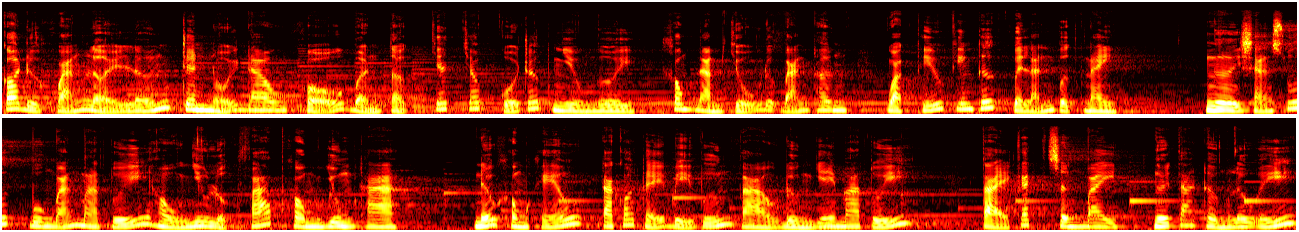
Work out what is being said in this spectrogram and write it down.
có được khoản lợi lớn trên nỗi đau khổ bệnh tật chết chóc của rất nhiều người không làm chủ được bản thân hoặc thiếu kiến thức về lĩnh vực này. Người sản xuất buôn bán ma túy hầu như luật pháp không dung tha. Nếu không khéo, ta có thể bị vướng vào đường dây ma túy. Tại các sân bay, người ta thường lưu ý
